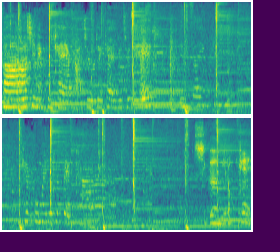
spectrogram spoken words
Uh, she named Kun Care Ka. She will take care of you today. Inside, please. Be careful, 지금 이렇게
